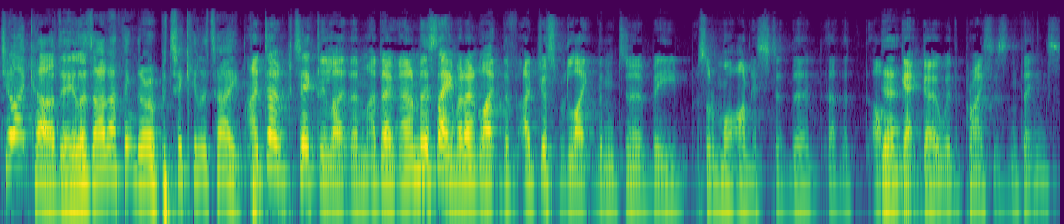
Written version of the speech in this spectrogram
Do you like car dealers? I, I think they're a particular type. I don't particularly like them. I don't. And I'm the same. I don't like the. I just would like them to be sort of more honest at the at the Yeah. get go with the prices and things.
